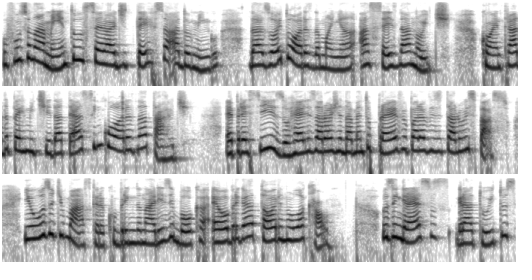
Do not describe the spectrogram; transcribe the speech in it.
O funcionamento será de terça a domingo, das 8 horas da manhã às 6 da noite, com entrada permitida até às 5 horas da tarde. É preciso realizar o agendamento prévio para visitar o espaço, e o uso de máscara cobrindo nariz e boca é obrigatório no local. Os ingressos gratuitos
